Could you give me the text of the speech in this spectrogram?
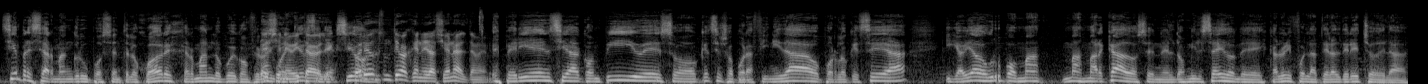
siempre se arman grupos entre los jugadores, Germán lo puede confirmar Es en cualquier inevitable. selección. Pero es un tema generacional también. Experiencia con pibes o qué sé yo, por afinidad o por lo que sea, y que había dos grupos más, más marcados en el 2006, donde Scaloni fue el lateral derecho de la,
